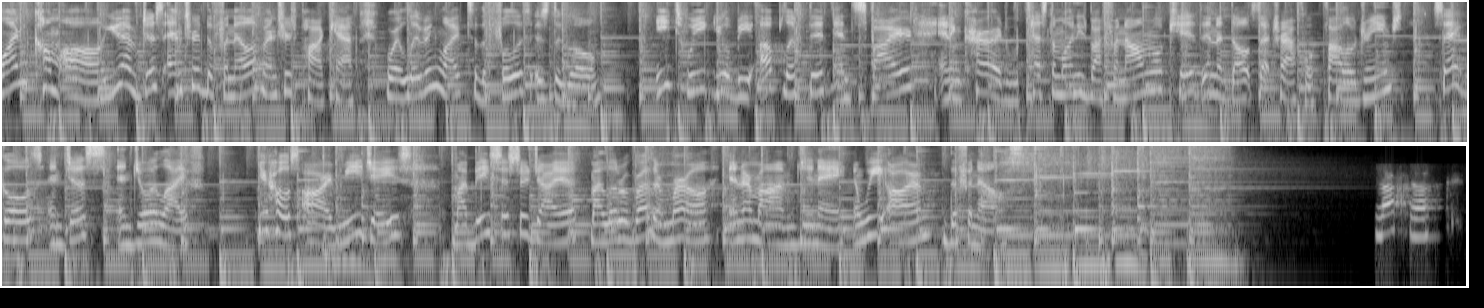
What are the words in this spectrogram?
one, come all. You have just entered the Fennell Adventures podcast, where living life to the fullest is the goal. Each week, you'll be uplifted, inspired, and encouraged with testimonies by phenomenal kids and adults that travel, follow dreams, set goals, and just enjoy life. Your hosts are me, Jace, my big sister Jaya, my little brother Merle, and our mom, Janae, and we are the Fennells. Knock knock.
